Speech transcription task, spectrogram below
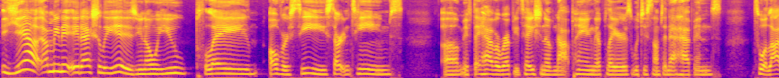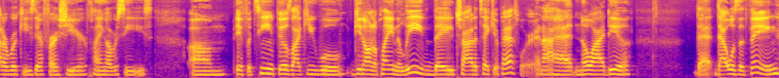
Yeah, I mean, it, it actually is. You know, when you play overseas, certain teams, um, if they have a reputation of not paying their players, which is something that happens to a lot of rookies their first year playing overseas. Um, if a team feels like you will get on a plane and leave, they try to take your passport. And I had no idea that that was a thing.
